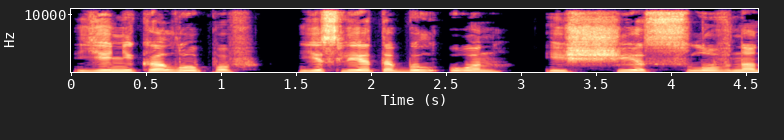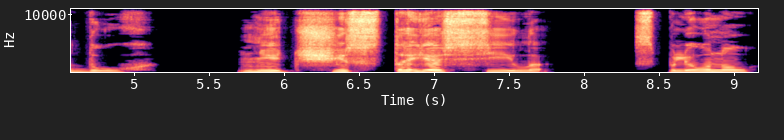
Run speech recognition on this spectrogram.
Ениколопов, если это был он, исчез, словно дух. Нечистая сила. Сплюнул,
